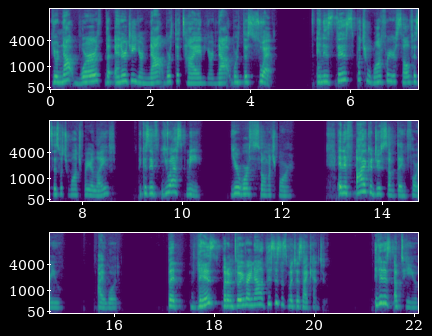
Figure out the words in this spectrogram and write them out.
you're not worth the energy, you're not worth the time, you're not worth the sweat. And is this what you want for yourself? Is this what you want for your life? Because if you ask me, you're worth so much more. And if I could do something for you, I would. But this, what I'm doing right now, this is as much as I can do. And it is up to you.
